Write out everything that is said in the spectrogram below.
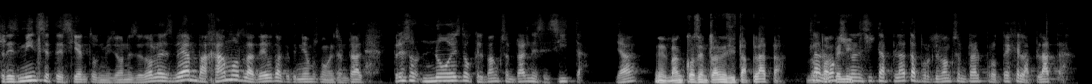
3.700 millones de dólares. Vean, bajamos la deuda que teníamos con el Central, pero eso no es lo que el Banco Central necesita, ¿ya? El Banco Central necesita plata. Claro, el Banco Central necesita plata porque el Banco Central protege la plata.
